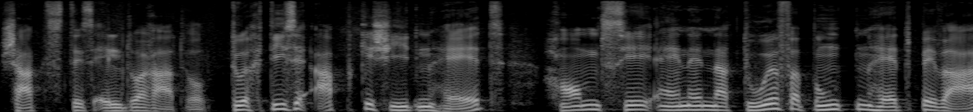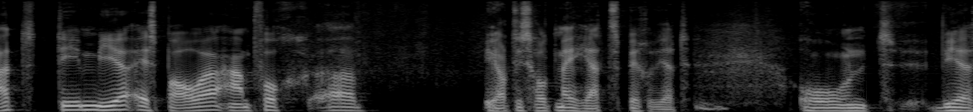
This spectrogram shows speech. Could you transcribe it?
Schatz des Eldorado. Durch diese Abgeschiedenheit haben sie eine Naturverbundenheit bewahrt, die mir als Bauer einfach, äh, ja, das hat mein Herz berührt. Mhm. Und wir,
